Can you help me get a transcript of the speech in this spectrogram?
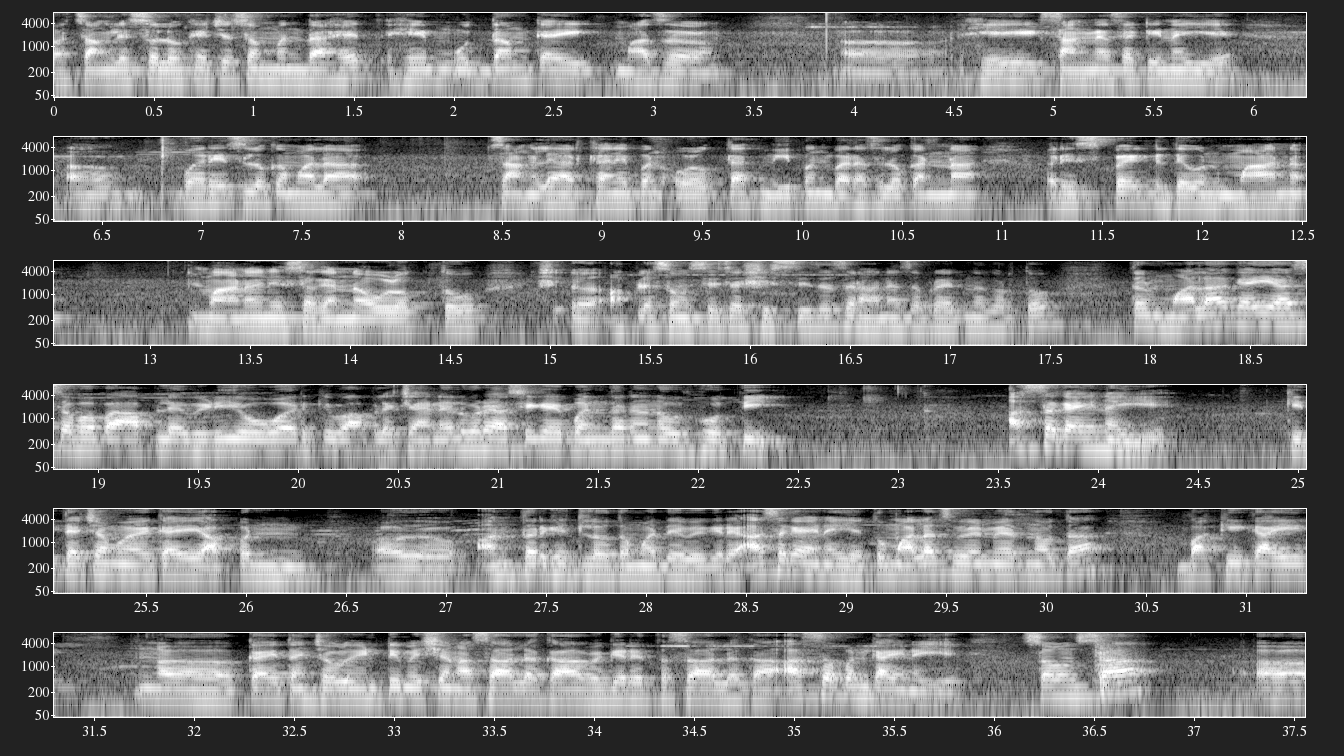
चांगले सलोख्याचे संबंध आहेत. हे मुद्दाम काही माझं हे सांगण्यासाठी नाही आहे बरेच लोक मला चांगल्या अर्थाने पण ओळखतात. मी पण बऱ्याच लोकांना रिस्पेक्ट देऊन मान मानाने सगळ्यांना ओळखतो. श- आपल्या संस्थेच्या शिस्तीतच राहण्याचा प्रयत्न करतो. तर मला काही असं बाबा आपल्या व्हिडिओवर किंवा आपल्या चॅनलवर अशी काही बंधनं नव्ह- होती. असं काही नाही आहे की त्याच्यामुळे काही आपण अंतर घेतलं होतं मध्ये वगैरे असं काही नाही आहे तो मलाच वेळ मिळत नव्हता. बाकी काही काय काही त्यांच्यावर इंटिमेशन असं आलं का वगैरे तसं आलं का असं पण काही नाही आहे संस्था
